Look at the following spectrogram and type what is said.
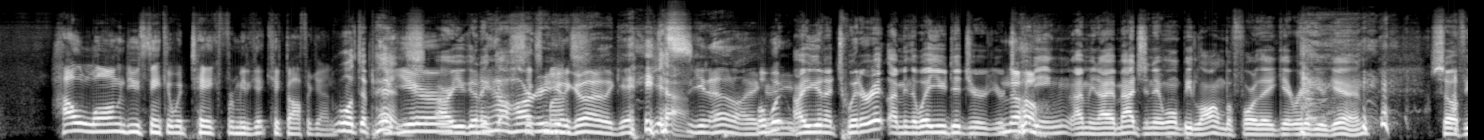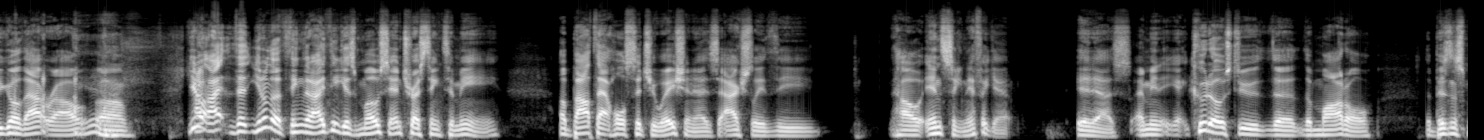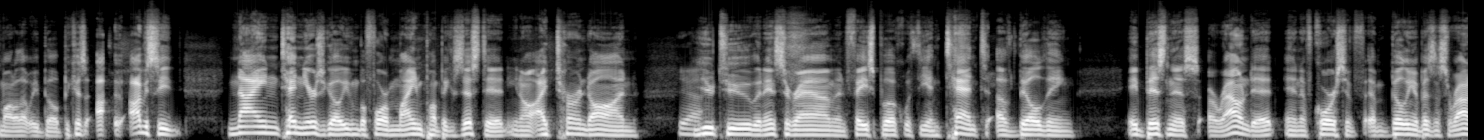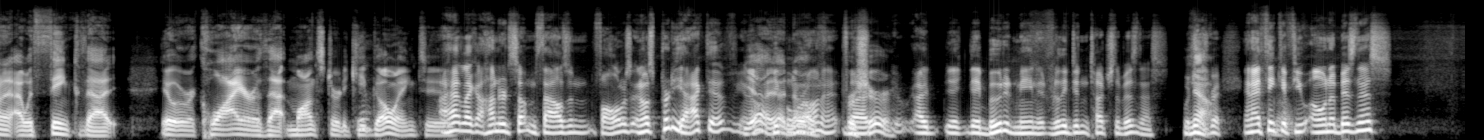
how long do you think it would take for me to get kicked off again? well, it depends. year- are you I gonna how hard are you going to go out of the gates? Yeah. you know, like Well, are what- you- Are you gonna Twitter it? I mean, the way you did your your No. tweeting. I mean, I imagine it won't be long before they get rid of you again. So if you go that route, Yeah. um, you know, I, the, you know the thing that I think is most interesting to me about that whole situation is actually the how insignificant it is. I mean, kudos to the the model, the business model that we built because uh, obviously nine, ten years ago, even before Mind Pump existed, you know, I turned on Yeah. YouTube and Instagram and Facebook with the intent of building a business around it. And of course, if I'm building a business around it, I would think that it would require that monster to keep going to I had like a hundred something thousand followers, and I was pretty active. You know, Yeah, yeah, people no, were on it for sure. I they booted me, and it really didn't touch the business, which No. is great. And I think if you own a business,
